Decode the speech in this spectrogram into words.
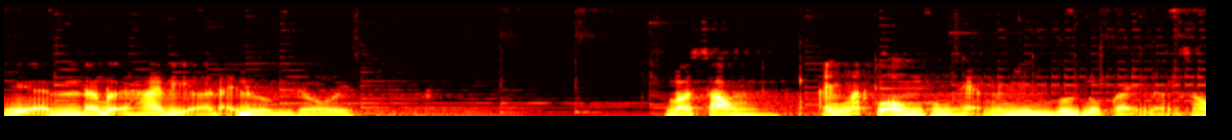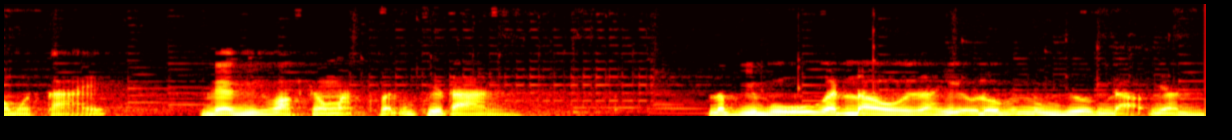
hiện đang đợi hai vị ở đại đường rồi." Nói xong, ánh mắt của ông không hẹn mà nhìn Vương Nô Cảnh đằng sau một cái, vẻ nghi hoặc trong mắt vẫn chưa tàn. Lâm Kỳ Vũ gật đầu ra hiệu đối với Minh Dương đạo nhân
